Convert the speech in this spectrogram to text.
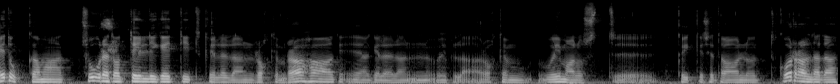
edukamad suured hotelliketid, kellel on rohkem raha ja kellel on võib-olla rohkem võimalust äh, kõike seda olnud korraldada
